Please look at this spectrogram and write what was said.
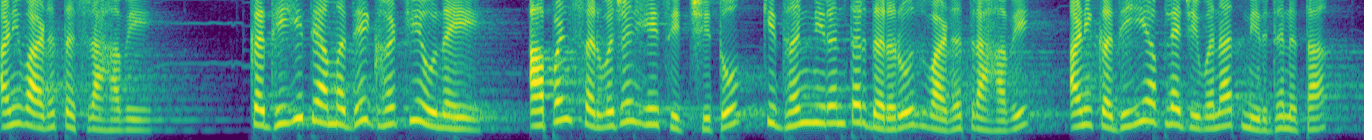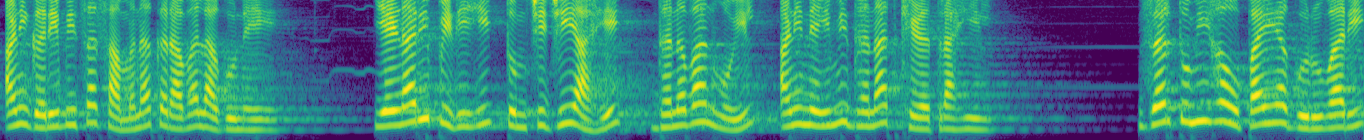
आणि वाढतच राहावे. कधीही त्यामध्ये घट येऊ नये. आपण सर्वजण हेच इच्छितो की धन निरंतर दररोज वाढत राहावे आणि कधीही आपल्या जीवनात निर्धनता आणि गरिबीचा सामना करावा लागू नये. येणारी पिढीही तुमची जी आहे धनवान होईल आणि नेहमी धनात खेळत राहील. जर तुम्ही हा उपाय या गुरुवारी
